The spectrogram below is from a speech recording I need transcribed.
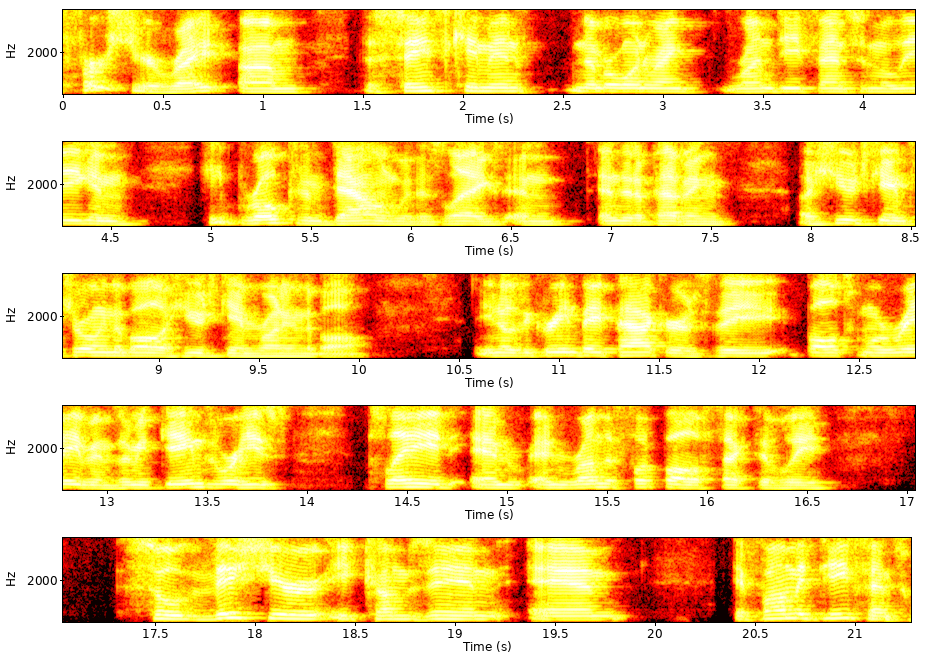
first year, right? Um, the Saints came in number one ranked run defense in the league, and he broke them down with his legs and ended up having a huge game throwing the ball, a huge game running the ball. You know, the Green Bay Packers, the Baltimore Ravens. I mean, games where he's played and and run the football effectively. So this year he comes in and if I'm a defense,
